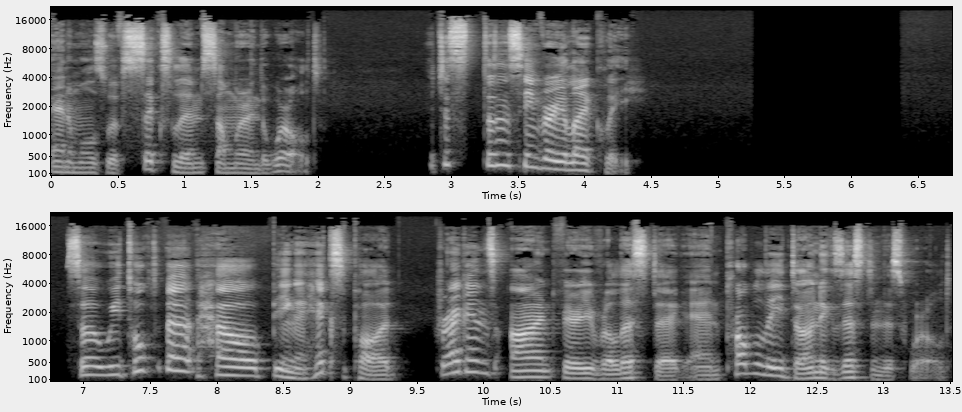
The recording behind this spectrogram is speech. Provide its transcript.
animals with six limbs somewhere in the world. It just doesn't seem very likely. So, we talked about how, being a hexapod, dragons aren't very realistic and probably don't exist in this world.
